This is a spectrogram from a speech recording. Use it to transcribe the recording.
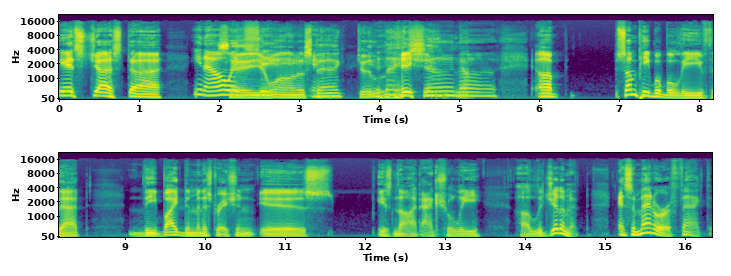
It's just uh, you know, Say it's, you want a speculation. uh, uh, some people believe that the Biden administration is is not actually uh, legitimate. As a matter of fact,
